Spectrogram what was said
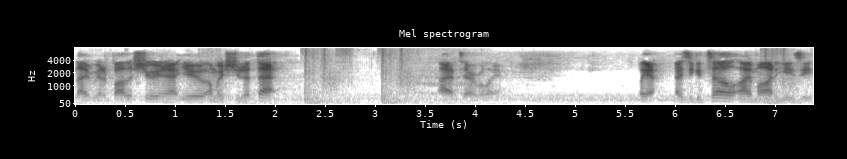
Not even gonna bother shooting at you. I'm gonna shoot at that. I have terrible aim. But yeah, as you can tell, I'm on easy.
